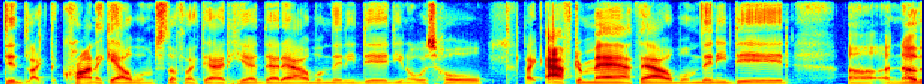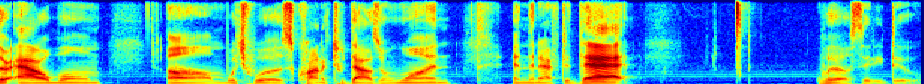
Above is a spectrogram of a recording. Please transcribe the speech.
did like the chronic album stuff like that? He had that album then he did you know his whole like aftermath album. Then he did uh, another album um, which was chronic 2001 and then after that what else did he do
